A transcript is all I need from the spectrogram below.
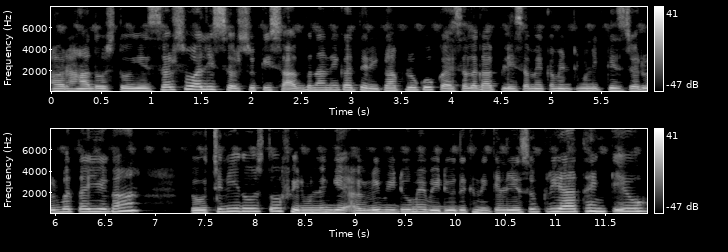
और हाँ दोस्तों, ये सरसों वाली सरसों की साग बनाने का तरीका आप लोग को कैसा लगा प्लीज़ हमें कमेंट में लिख के ज़रूर बताइएगा। तो चलिए दोस्तों, फिर मिलेंगे अगली वीडियो में। वीडियो देखने के लिए शुक्रिया। Thank you.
